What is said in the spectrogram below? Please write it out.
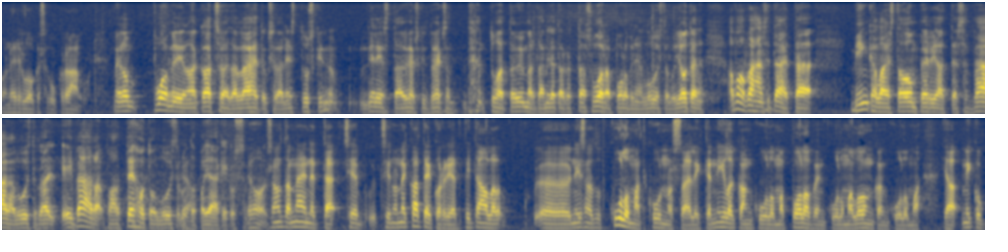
on eri luokassa kuin Granlundin. Meillä on puoli miljoonaa katsojaa tällä lähetyksellä, niin tuskin 499 000 ymmärtää, mitä tarkoittaa suorapolvinen luistelu, joten avaa vähän sitä, että minkälaista on periaatteessa väärä luistelu, tai ei väärä, vaan tehoton luistelutapa jääkekossa? Joo, sanotaan näin, että se, siinä on ne kategoriat, pitää olla niin sanotut kulmat kunnossa, eli nilkan kulma, polven kulma, lonkan kulma. Ja Mikko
